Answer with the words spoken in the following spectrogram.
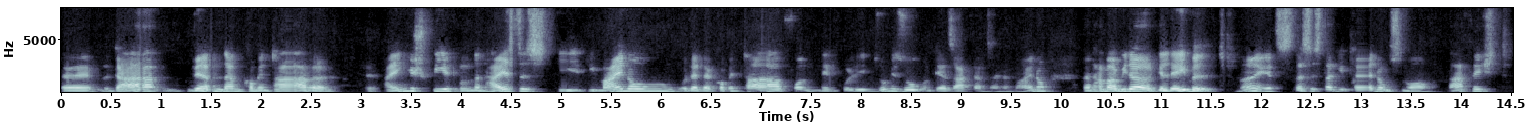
Äh, da werden dann Kommentare äh, eingespielt und dann heißt es, die, die Meinung oder der Kommentar von dem Kollegen sowieso und der sagt dann seine Meinung. Dann haben wir wieder gelabelt. Ne? Jetzt, das ist dann die Trennungsnorm. Nachricht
